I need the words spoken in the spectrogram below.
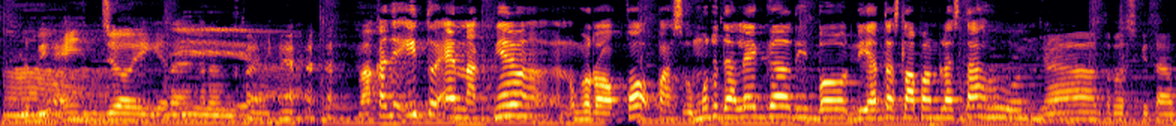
lebih enjoy kita ngerokoknya. Iya. makanya itu enaknya ngerokok pas umur udah legal di bawah di atas 18 tahun Ya, terus kita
